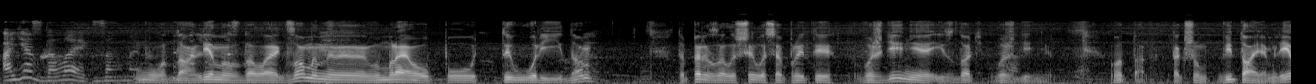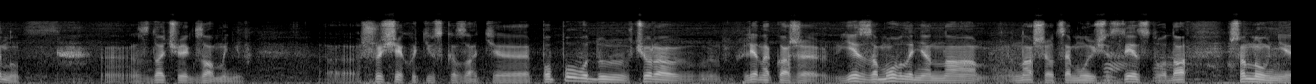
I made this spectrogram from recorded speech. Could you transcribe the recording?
А я здала екзамен. От, да, Лена здала екзамени в МРЕО по теорії. Да? Тепер залишилося пройти вождіння і здати вождіння. От так. Так що вітаємо Лену е, з здачою екзаменів. Е, Що ще хотів сказати? Е, По поводу, вчора Лена каже, є замовлення на наше оце моюче Да, средство. да. Да? Шановні,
